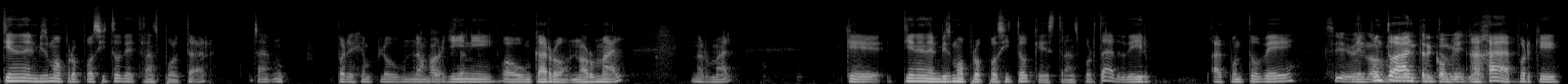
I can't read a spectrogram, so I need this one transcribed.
tienen el mismo propósito de transportar. O sea, un- por ejemplo, un Ajá, Lamborghini o un carro normal, normal, que tienen el mismo propósito que es transportar, de ir al punto B, Sí, del punto A al entre punto B. comillas. Ajá, porque,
